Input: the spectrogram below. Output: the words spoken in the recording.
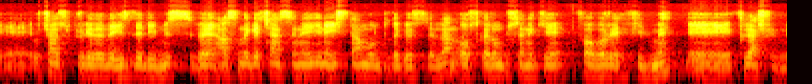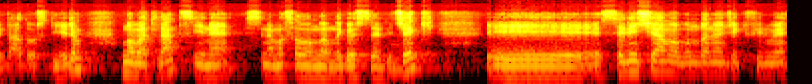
e, Uçan Süpürge'de de izlediğimiz ve aslında geçen sene yine İstanbul'da da gösterilen Oscar'ın bu seneki favori filmi, e, Flash filmi daha doğrusu diyelim. Nomadland yine sinema salonlarında gösterilecek. E, Selin Şiama bundan önceki filmi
